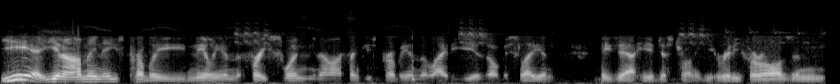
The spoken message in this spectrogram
Yeah, you know, I mean, he's probably nearly in the free swing. You know, I think he's probably in the later years, obviously, and he's out here just trying to get ready for Oz. And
